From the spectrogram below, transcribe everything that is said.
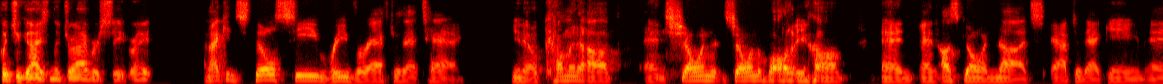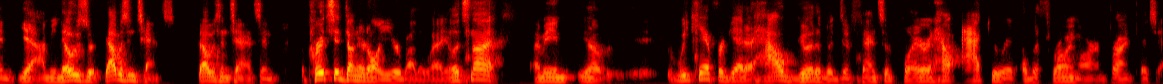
put you guys in the driver's seat, right? And I can still see Reaver after that tag, you know, coming up and showing showing the ball to the ump and and us going nuts after that game. And yeah, I mean, those are, that was intense. That was intense. And Pritz had done it all year, by the way. Let's not. I mean, you know, we can't forget how good of a defensive player and how accurate of a throwing arm Brian Pritz had.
